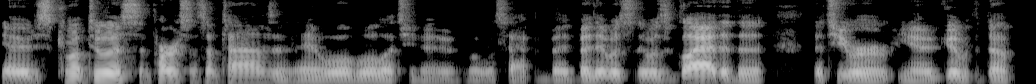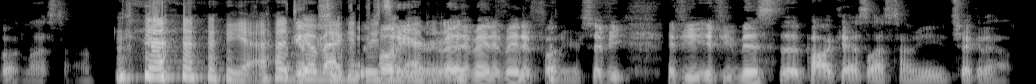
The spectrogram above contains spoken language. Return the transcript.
you know, just come up to us in person sometimes, and, and we'll we'll let you know what was happening. But but it was it was glad that the that you were you know good with the dump button last time. yeah, I had to go back and do funnier. Some it made, it made it made it funnier. So if you if you if you missed the podcast last time, you check it out.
